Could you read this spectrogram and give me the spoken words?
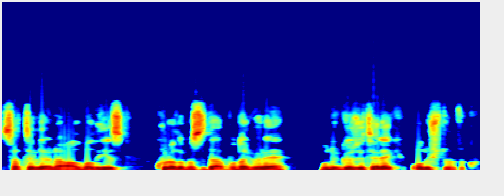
satırlarını almalıyız. Kuralımızı da buna göre bunu gözeterek oluşturduk.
